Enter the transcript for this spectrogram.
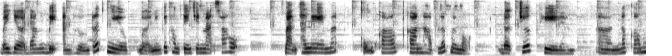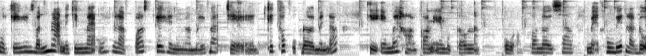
bây giờ đang bị ảnh hưởng rất nhiều bởi những cái thông tin trên mạng xã hội. Bản thân em á cũng có con học lớp 11 đợt trước thì à, nó có một cái vấn nạn ở trên mạng ấy, là post cái hình mà mấy bạn trẻ kết thúc cuộc đời mình đó. Thì em mới hỏi con em một câu là ủa con ơi sao mẹ không biết là độ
